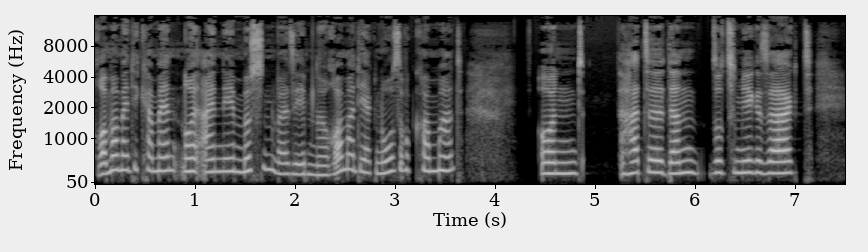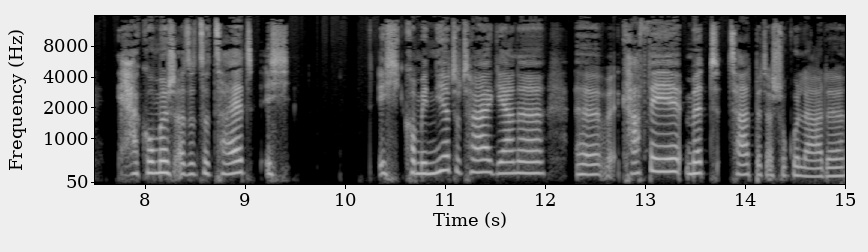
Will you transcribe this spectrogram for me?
Rheuma-Medikament neu einnehmen müssen, weil sie eben eine Rheuma-Diagnose bekommen hat und hatte dann so zu mir gesagt, ja komisch, also zurzeit, ich ich kombiniere total gerne äh, Kaffee mit Zartbitterschokolade.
